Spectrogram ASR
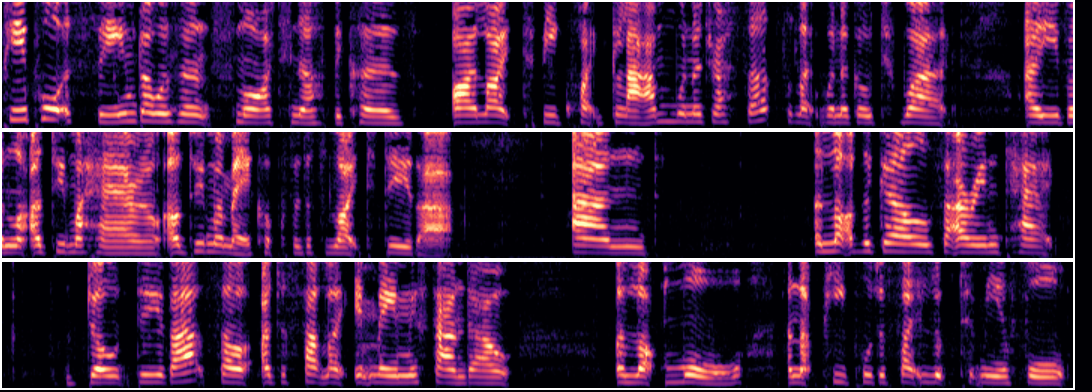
people assumed I wasn't smart enough because I like to be quite glam when I dress up. So, like when I go to work, I even like I'll do my hair and I'll, I'll do my makeup because I just like to do that. And a lot of the girls that are in tech don't do that. So I just felt like it made me stand out a lot more and that people just like looked at me and thought,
